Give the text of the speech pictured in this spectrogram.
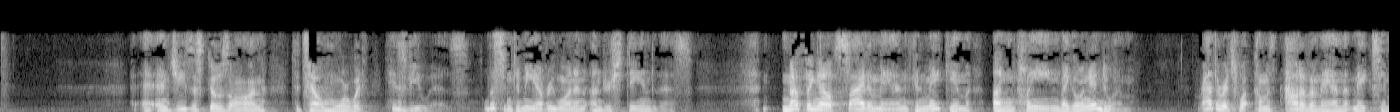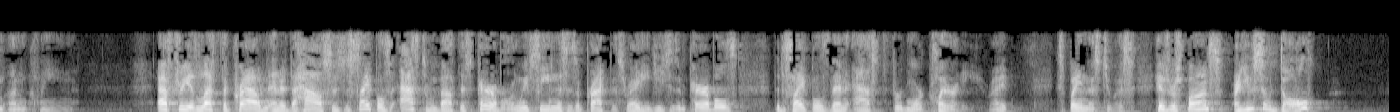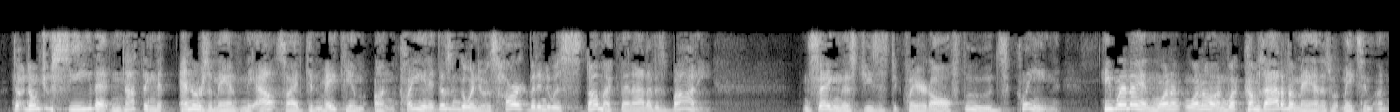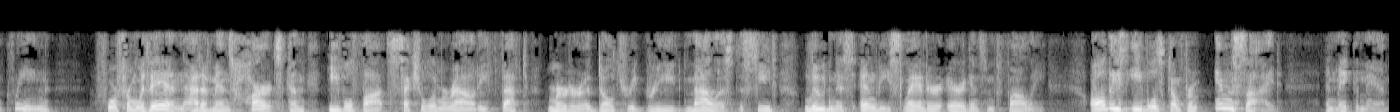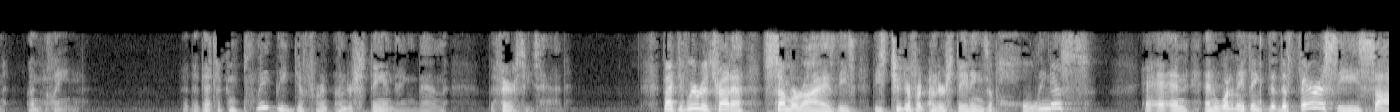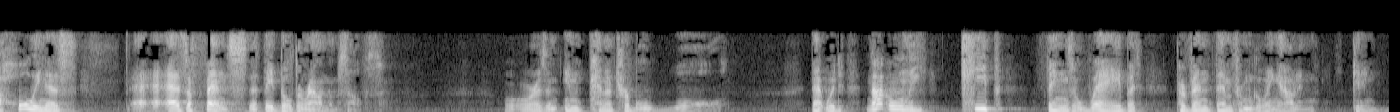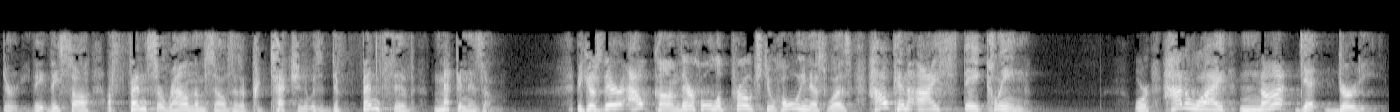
And Jesus goes on to tell more what his view is. Listen to me, everyone, and understand this. Nothing outside a man can make him unclean by going into him. Rather, it's what comes out of a man that makes him unclean. After he had left the crowd and entered the house, his disciples asked him about this parable. And we've seen this as a practice, right? He teaches in parables. The disciples then asked for more clarity, right? Explain this to us. His response, Are you so dull? Don't you see that nothing that enters a man from the outside can make him unclean? It doesn't go into his heart, but into his stomach, then out of his body. In saying this, Jesus declared all foods clean. He went in, went on, what comes out of a man is what makes him unclean. For from within, out of men's hearts, come evil thoughts, sexual immorality, theft, murder, adultery, greed, malice, deceit, lewdness, envy, slander, arrogance, and folly. All these evils come from inside and make a man unclean. That's a completely different understanding than the Pharisees had. In fact, if we were to try to summarize these, these two different understandings of holiness, and, and, what do they think? The Pharisees saw holiness as a fence that they built around themselves, or, or as an impenetrable wall that would not only keep things away, but prevent them from going out and getting dirty. They, they saw a fence around themselves as a protection. It was a defensive mechanism. Because their outcome, their whole approach to holiness was, how can I stay clean? Or how do I not get dirty?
